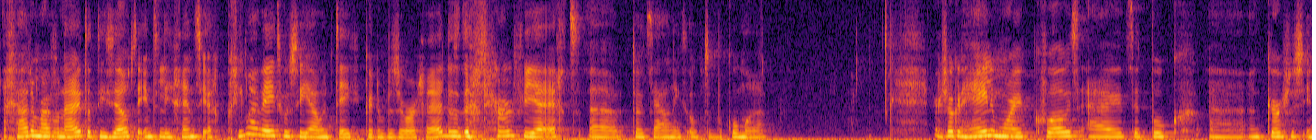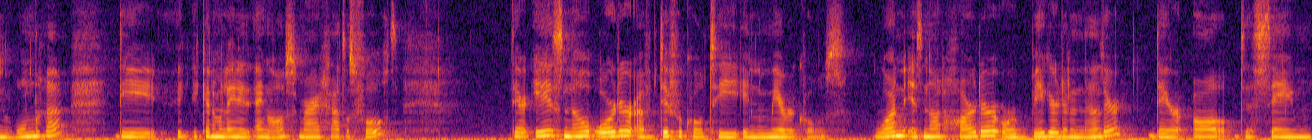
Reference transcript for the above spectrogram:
ga er maar vanuit dat diezelfde intelligentie echt prima weet hoe ze jou een teken kunnen bezorgen. Dus daar hoef je echt uh, totaal niet om te bekommeren. Er is ook een hele mooie quote uit het boek uh, Een cursus in wonderen. Die, ik, ken hem alleen in het Engels, maar gaat als volgt. There is no order of difficulty in miracles. One is not harder or bigger than another. They are all the same.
